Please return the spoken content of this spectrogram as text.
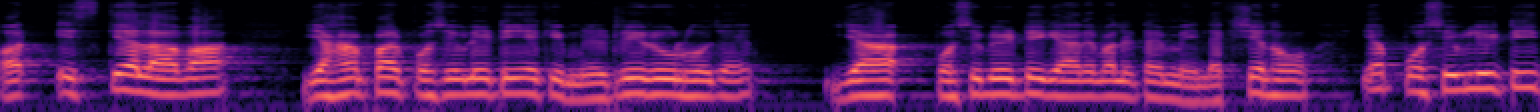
और इसके अलावा यहाँ पर पॉसिबिलिटी है कि मिलिट्री रूल हो जाए, या पॉसिबिलिटी के आने वाले टाइम में इलेक्शन हो, या पॉसिबिलिटी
